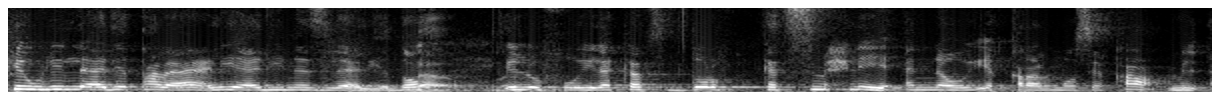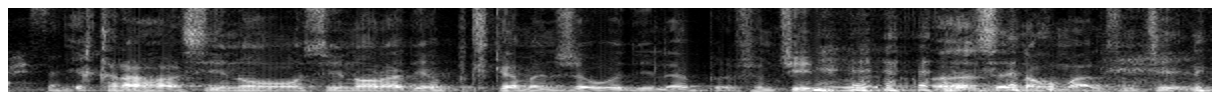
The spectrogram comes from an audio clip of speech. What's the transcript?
كيولي لا هذه طالعة عليا هذه نازلة عليا. دونك نعم. نعم. فو إلا كانت الظروف كتسمح ليه أنه يقرأ الموسيقى من الأحسن. يقراها. sinon sinon راه يهبط الكمانجه وغادي يلعب. فهمتيني ولا c'est normal فهمتيني.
